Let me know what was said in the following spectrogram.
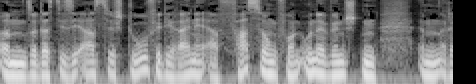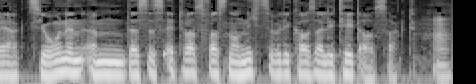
ähm, so dass diese erste Stufe, die reine Erfassung von unerwünschten ähm, Reaktionen, ähm, das ist etwas, was noch nichts über die Kausalität aussagt. Hm.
